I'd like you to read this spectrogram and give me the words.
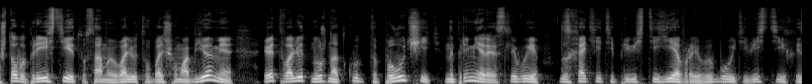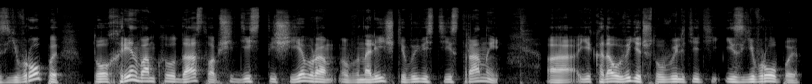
чтобы привести эту самую валюту в большом объеме, эту валюту нужно откуда-то получить. Например, если вы захотите привести евро, и вы будете вести их из Европы, то хрен вам кто даст вообще 10 тысяч евро в наличке вывести из страны. А, и когда увидят, что вы летите из Европы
